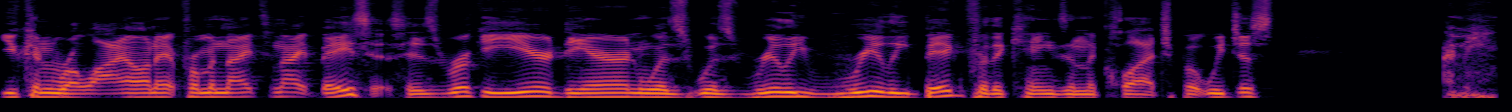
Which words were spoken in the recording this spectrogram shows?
you can rely on it from a night to night basis. His rookie year De'Aaron was was really really big for the kings in the clutch but we just i mean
